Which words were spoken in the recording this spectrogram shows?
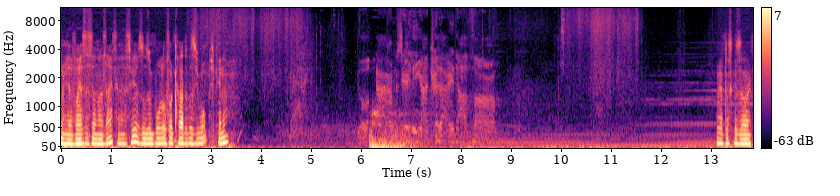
Schon wieder? Weißes an der Seite. Das ist wieder so ein Symbol auf der Karte, was ich überhaupt nicht kenne. Du armseliger kleiner Wurm. Wer hat das gesagt?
